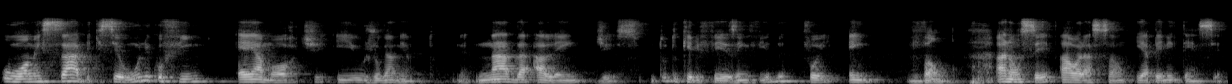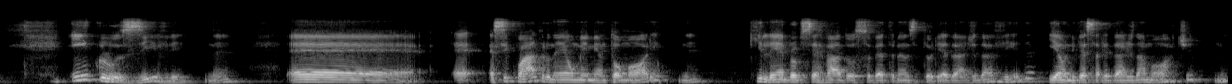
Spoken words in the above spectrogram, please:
o homem sabe que seu único fim é a morte e o julgamento. Né? Nada além disso. Tudo que ele fez em vida foi em vão, a não ser a oração e a penitência. Inclusive, né, é, é, esse quadro né, é um memento mori, né, que lembra o observador sobre a transitoriedade da vida e a universalidade da morte. Né,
